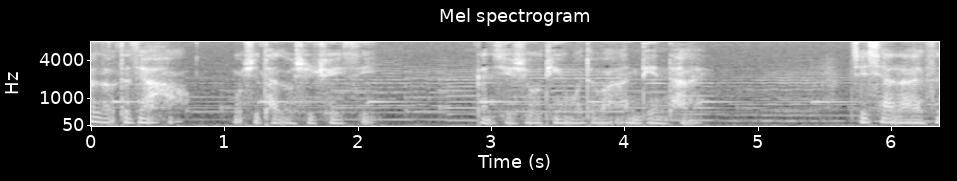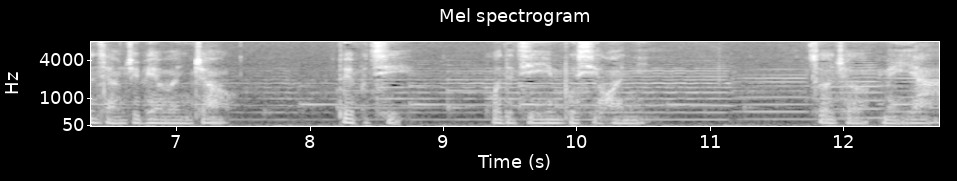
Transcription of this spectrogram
Hello，大家好，我是泰罗斯 Tracy，感谢收听我的晚安电台。接下来分享这篇文章。对不起，我的基因不喜欢你。作者美亚。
